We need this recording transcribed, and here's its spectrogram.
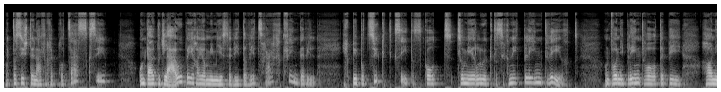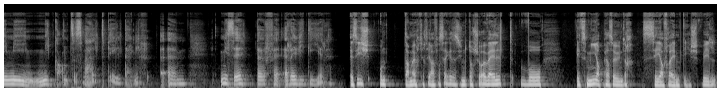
Und das ist dann einfach ein Prozess gewesen. Und auch der Glaube, ich habe ja mich wieder wieder Recht finden, weil ich bin überzeugt gewesen, dass Gott zu mir schaut, dass ich nicht blind werde. Und als ich blind geworden bin, habe ich mein, mein ganzes Weltbild eigentlich ähm, müssen dürfen revidieren. Es ist, und da möchte ich dir einfach sagen, es ist natürlich schon eine Welt, wo jetzt mir persönlich sehr fremd ist, weil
